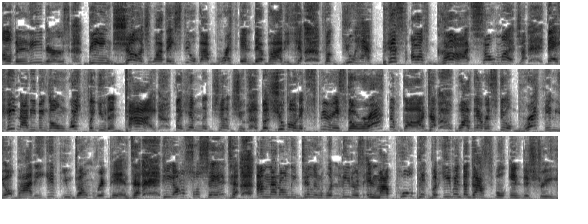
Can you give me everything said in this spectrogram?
of leaders being judged while they still got breath in their body. For you have pissed off God so much that he not even gonna wait for you to die for him to judge you. But you gonna experience the wrath of God while there is still breath in your body if you don't repent. He also said, I'm not only dealing with leaders in my pulpit, but even the gospel industry.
